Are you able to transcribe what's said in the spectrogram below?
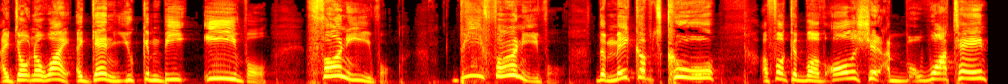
I don't know why. Again, you can be evil, fun evil, be fun evil. The makeup's cool. I fucking love all the shit. Watain,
